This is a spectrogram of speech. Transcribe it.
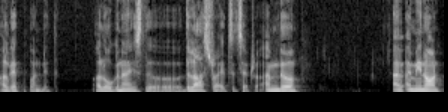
I'll get the pandit. I'll organize the the last rites, etc. I'm the I, I may not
